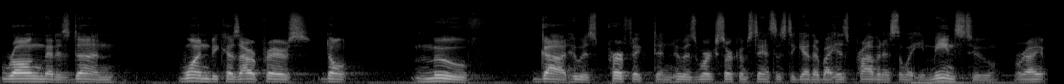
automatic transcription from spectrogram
wrong that is done. One, because our prayers don't move God, who is perfect and who has worked circumstances together by his providence the way he means to, right?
